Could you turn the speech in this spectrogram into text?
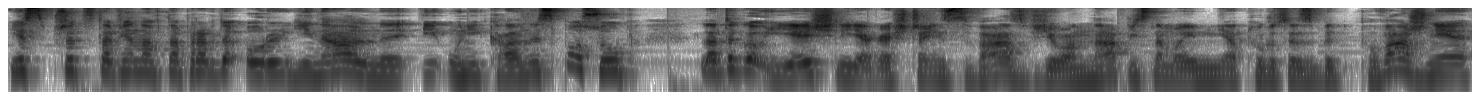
jest przedstawiana w naprawdę oryginalny i unikalny sposób, dlatego jeśli jakaś część z Was wzięła napis na mojej miniaturce zbyt poważnie,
